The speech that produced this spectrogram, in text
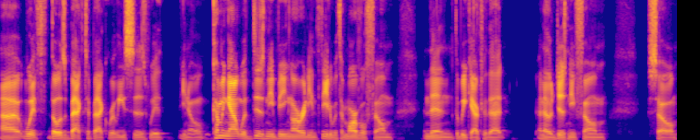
uh, with those back to back releases, with you know coming out with Disney being already in theater with a Marvel film, and then the week after that another Disney film. So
